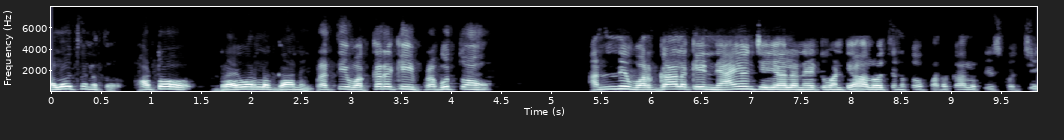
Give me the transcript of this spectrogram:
ఆలోచనతో ఆటో డ్రైవర్లకు కానీ ప్రతి ఒక్కరికి ప్రభుత్వం అన్ని వర్గాలకి న్యాయం చేయాలనేటువంటి ఆలోచనతో పథకాలు తీసుకొచ్చి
